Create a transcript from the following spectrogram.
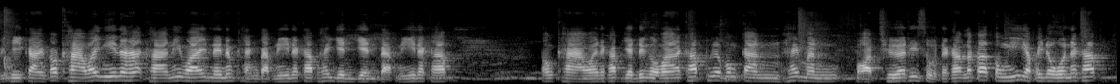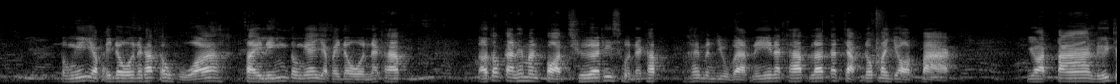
วิธีการก็คาไว้อย่างนี้นะฮะคานี้ไว้ในน้ำแข็งแบบนี้นะครับ ให้เย็นๆแบบนี้นะครับ ต้องคาไว้นะครับ อย่าดึงออกมานะครับ เพื่อป้องกันให้มันปลอดเชื้อที่สุดนะครับ แล้วก็ตรงนี้อย่าไปโดนนะครับ ตรงนี้อย่าไปโดนนะครับ ตรงหัวไซลิงตรงนี้อย่าไปโดนนะครับ เราต้องการให้มันปลอดเชื้อที่สุดนะครับ ให้มันอยู่แบบนี้นะครับ แล้วก็จับนกมาหยอดปาก หยอดตาหรือจ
